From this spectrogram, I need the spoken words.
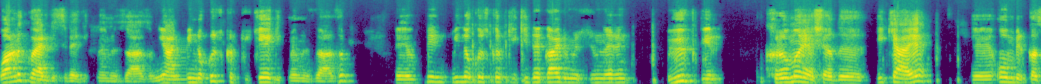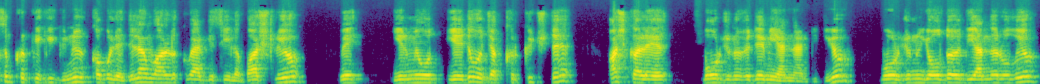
varlık vergisine gitmemiz lazım. Yani 1942'ye gitmemiz lazım. Ee, 1942'de gayrimüslimlerin büyük bir kırılma yaşadığı hikaye 11 e, Kasım 42 günü kabul edilen varlık vergisiyle başlıyor ve 27 Ocak 43'te Aşkale'ye borcunu ödemeyenler gidiyor. Borcunu yolda ödeyenler oluyor.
